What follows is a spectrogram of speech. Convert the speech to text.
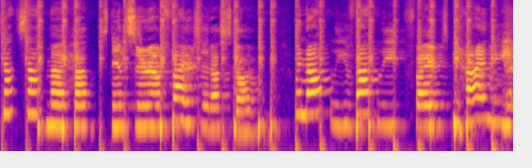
Outside my house, dance around fires that I start. When I leave, I leave fires behind me.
